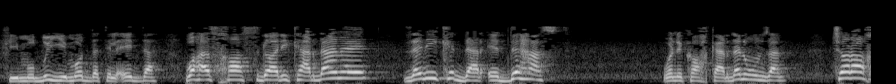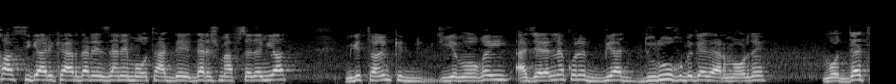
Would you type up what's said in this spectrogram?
فی مضی مدت العده و از خواستگاری کردن زنی که در عده هست و نکاح کردن اون زن. چرا خواستگاری کردن زن معتده درش مفسده میاد؟ میگه تا اینکه یه موقعی عجله نکنه بیاد دروغ بگه در مورد مدت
